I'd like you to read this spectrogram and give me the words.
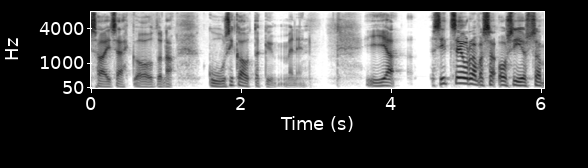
sai sähköautona 6 kautta 10. Ja sitten seuraavassa osiossa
